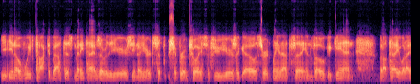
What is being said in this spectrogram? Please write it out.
you know, we've talked about this many times over the years. You know, you heard shipper of choice a few years ago. Certainly that's uh, in vogue again. But I'll tell you what I,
